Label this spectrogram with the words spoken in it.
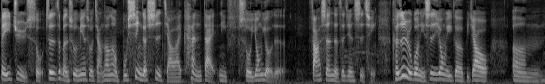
悲剧所，就是这本书里面所讲到那种不幸的视角来看待你所拥有的发生的这件事情。可是如果你是用一个比较嗯，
